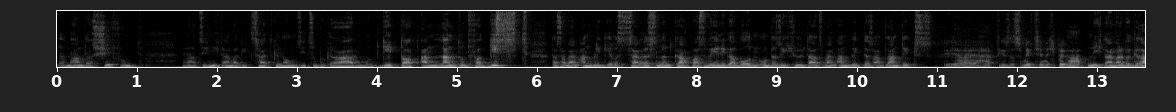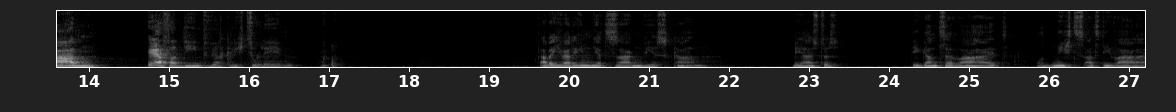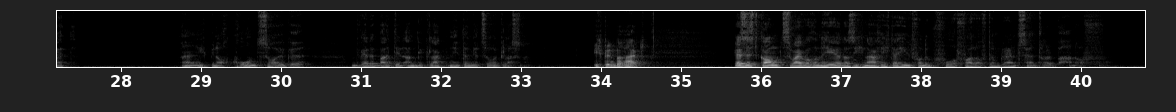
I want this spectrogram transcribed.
Er nahm das Schiff und er hat sich nicht einmal die Zeit genommen, sie zu begraben und geht dort an Land und vergisst, dass er beim Anblick ihres zerrissenen Körpers weniger Boden unter sich fühlte als beim Anblick des Atlantiks. Ja, er hat dieses Mädchen nicht begraben. Nicht einmal begraben. Er verdient wirklich zu leben. Aber ich werde Ihnen jetzt sagen, wie es kam. Wie heißt es? Die ganze Wahrheit und nichts als die Wahrheit. Ich bin auch Kronzeuge und werde bald den Angeklagten hinter mir zurücklassen. Ich bin bereit. Es ist kaum zwei Wochen her, dass ich Nachricht erhielt von dem Vorfall auf dem Grand Central Bahnhof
